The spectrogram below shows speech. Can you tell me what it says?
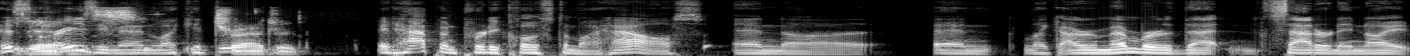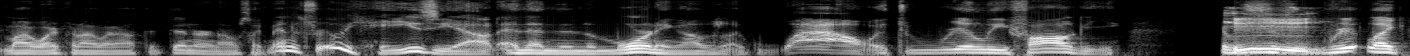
It's yeah, crazy, man. Like it did, tragic. it happened pretty close to my house and uh and like I remember that Saturday night, my wife and I went out to dinner, and I was like, "Man, it's really hazy out." And then in the morning, I was like, "Wow, it's really foggy." It was mm. just re- like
